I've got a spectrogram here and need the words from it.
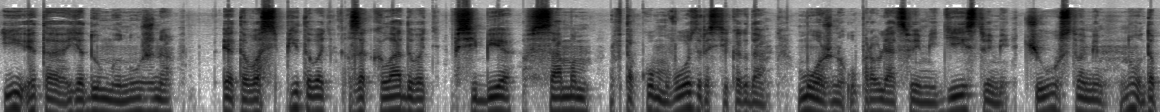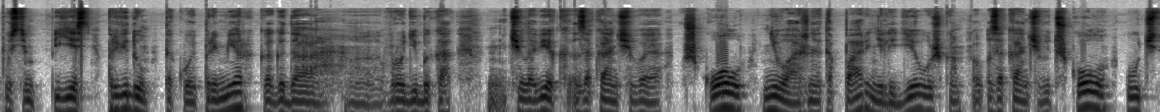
И это, я думаю, нужно это воспитывать, закладывать в себе в самом в таком возрасте, когда можно управлять своими действиями, чувствами. Ну, допустим, есть, приведу такой пример, когда э, вроде бы как человек, заканчивая школу, неважно, это парень или девушка, заканчивает школу, уч,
